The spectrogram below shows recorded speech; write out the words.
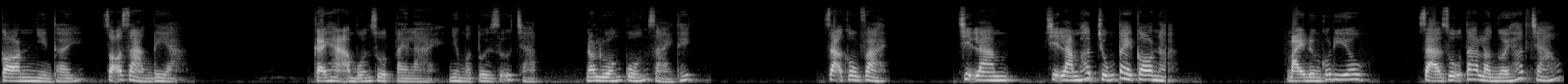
Con nhìn thấy rõ ràng đi ạ. Cái hạ muốn rụt tay lại nhưng mà tôi giữ chặt. Nó luống cuống giải thích. Dạ không phải. Chị làm, chị làm hất trúng tay con à? Mày đừng có điêu. Giả dụ tao là người hất cháo.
